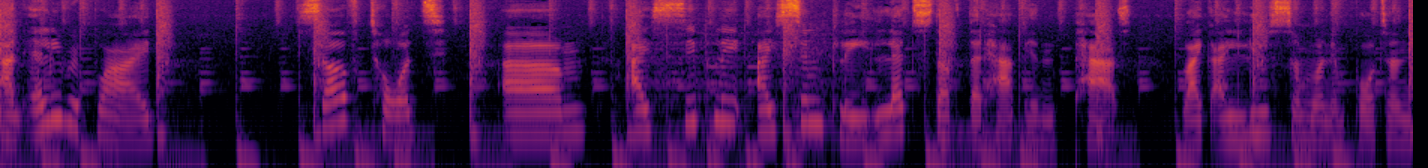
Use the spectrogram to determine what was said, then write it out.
And ellie replied self-taught um, i simply i simply let stuff that happened pass. Like i lose someone important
